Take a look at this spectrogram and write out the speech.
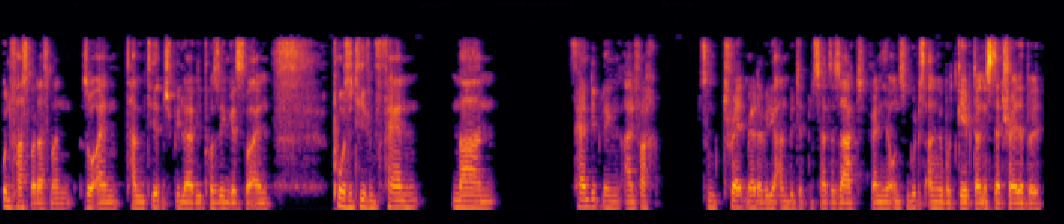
unfassbar, dass man so einen talentierten Spieler wie Porzingis, so einen positiven Fan nahen Fanliebling einfach zum Trade mehr oder weniger anbietet, beziehungsweise sagt, wenn ihr uns ein gutes Angebot gebt, dann ist der tradable.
